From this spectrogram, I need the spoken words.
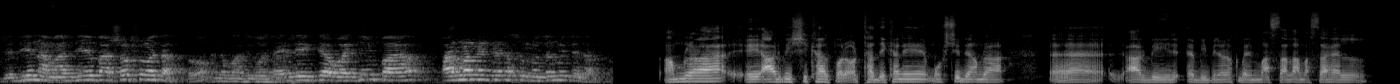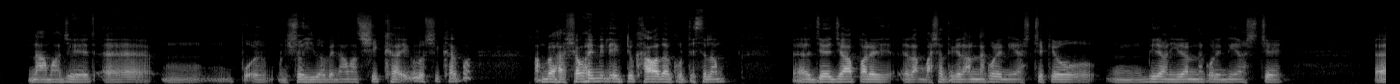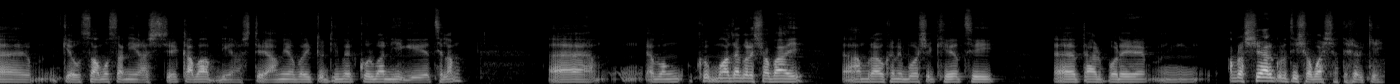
যদি নামাজে বা সব সময় থাকতো তাহলে ওয়াজিব যাবে। তাইলে এটা ওয়াজিব বা পার্মানেন্ট একটা সুন্নতের মধ্যে থাকতো। আমরা এই আরবি শেখার পর অর্থাৎ এখানে মসজিদে আমরা আরবির বিভিন্ন রকমের মাসালা মাসাইল নামাজের মানে সহিভাবে নামাজ শিক্ষা এগুলো শিক্ষার পর আমরা সবাই মিলে একটু খাওয়া দাওয়া করতেছিলাম। যে যা পারে বাসা থেকে রান্না করে নিয়ে আসছে, কেউ বিরিয়ানি রান্না করে নিয়ে আসছে কেউ সমোসা নিয়ে আসছে, কাবাব নিয়ে আসছে। আমি আবার একটু ডিমের কোরমা নিয়ে গিয়েছিলাম এবং খুব মজা করে সবাই, আমরা ওখানে বসে খেয়েছি তারপরে আমরা শেয়ার করেছি সবার সাথে আর কি।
